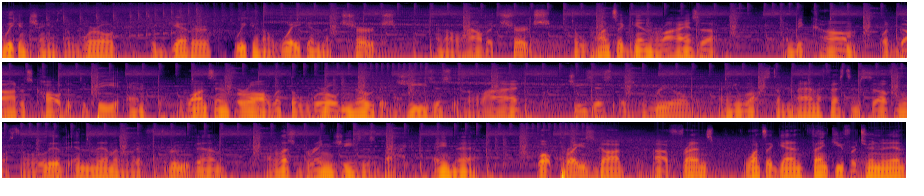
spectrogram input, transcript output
we can change the world. Together, we can awaken the church and allow the church to once again rise up and become what God has called it to be. And once and for all, let the world know that Jesus is alive, Jesus is real, and He wants to manifest Himself and wants to live in them and live through them. And let's bring Jesus back. Amen. Well, praise God. Uh, friends, once again, thank you for tuning in.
